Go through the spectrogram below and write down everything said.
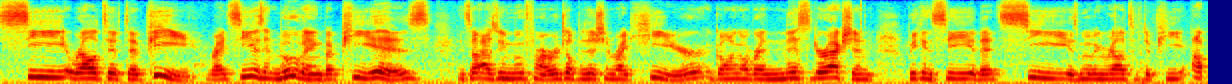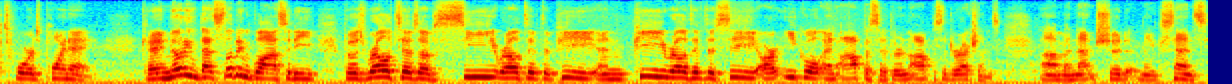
C relative to P, right? C isn't moving, but P is. And so as we move from our original position right here, going over in this direction, we can see that C is moving relative to P up towards point A. Okay, and noting that slipping velocity, those relatives of C relative to P and P relative to C are equal and opposite. They're in opposite directions. Um, and that should make sense.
